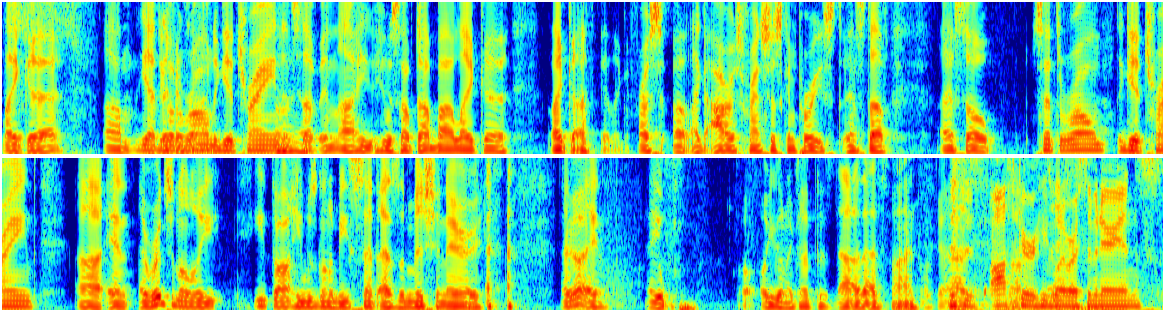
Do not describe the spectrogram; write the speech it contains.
like uh, um, he had to go to Rome time. to get trained and stuff, and uh, he he was helped out by like uh, like uh, like a fresh uh, like an Irish Franciscan priest and stuff. Uh, so sent to Rome to get trained, uh, and originally he thought he was going to be sent as a missionary. like, oh, hey, hey, oh, are you going to cut this? No, that's fine. okay. This I- is Oscar. He's one of our seminarians.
